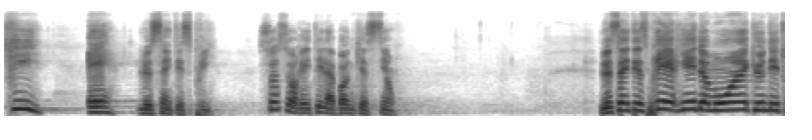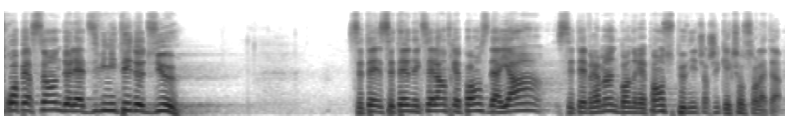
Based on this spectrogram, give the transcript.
qui est le Saint-Esprit? Ça, ça aurait été la bonne question. Le Saint-Esprit est rien de moins qu'une des trois personnes de la divinité de Dieu. C'était, une excellente réponse. D'ailleurs, c'était vraiment une bonne réponse. Tu peux venir chercher quelque chose sur la table.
